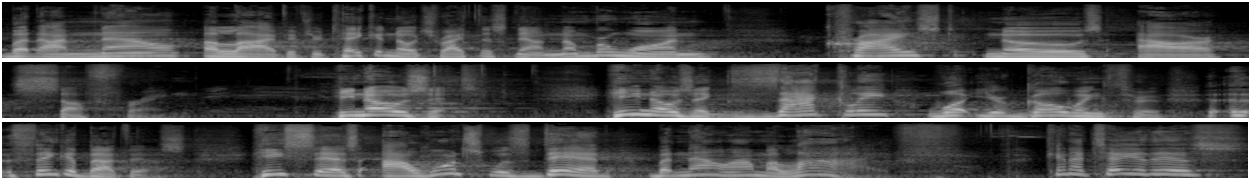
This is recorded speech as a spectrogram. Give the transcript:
but I'm now alive. If you're taking notes, write this down. Number one, Christ knows our suffering. He knows it. He knows exactly what you're going through. Uh, think about this. He says, I once was dead, but now I'm alive. Can I tell you this?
